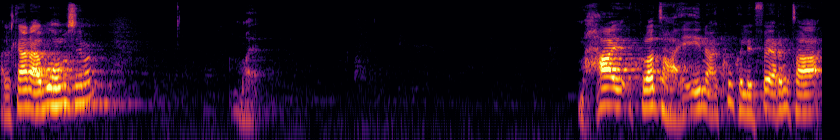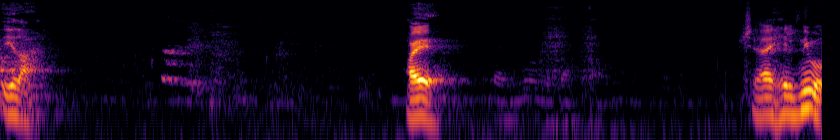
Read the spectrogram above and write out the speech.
hal kaana abuhu muslima? Maya. Maxaa kula tahay in a ku kalifay arrintaa iyada? Haye jaahilnimo.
